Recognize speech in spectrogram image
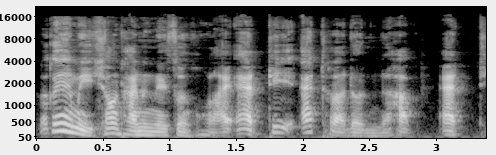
แล้วก็ยังมีช่องทางหนึ่งในส่วนของ Line แอดที่แอดทรดนนะครับ t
